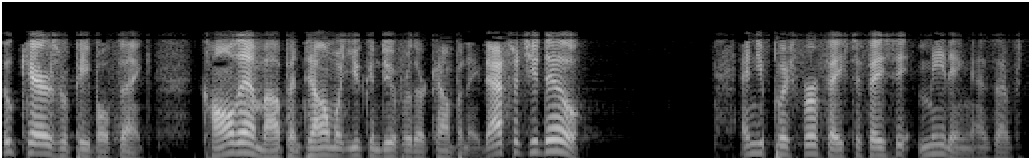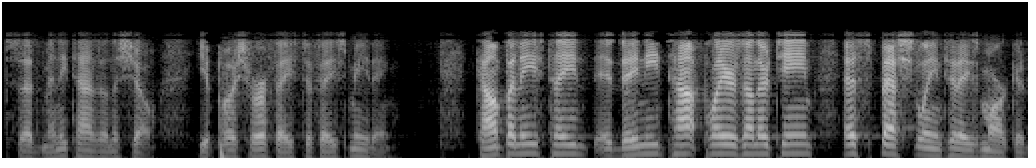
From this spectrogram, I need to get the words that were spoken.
Who cares what people think? Call them up and tell them what you can do for their company. That's what you do. And you push for a face to face meeting, as I've said many times on the show. You push for a face to face meeting. Companies, they need top players on their team, especially in today's market.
